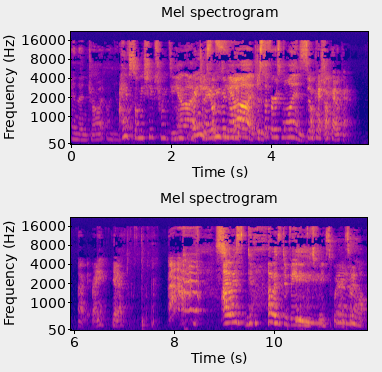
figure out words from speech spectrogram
and then draw it on your. I have so many shapes from Deanna, brain. just I don't even know. Yeah, just the first one. Okay, shape. okay, okay. All right, ready? Yeah. I was I was debating between square and circle.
